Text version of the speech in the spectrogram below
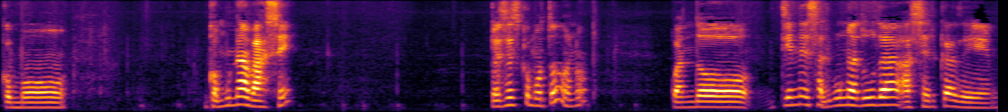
como, como una base pues es como todo, ¿no? Cuando tienes alguna duda acerca de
